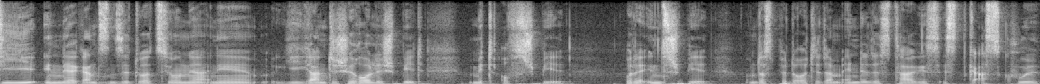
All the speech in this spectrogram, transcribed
die in der ganzen Situation ja eine gigantische Rolle spielt, mit aufs Spiel oder ins Spiel. Und das bedeutet, am Ende des Tages ist Gaskul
